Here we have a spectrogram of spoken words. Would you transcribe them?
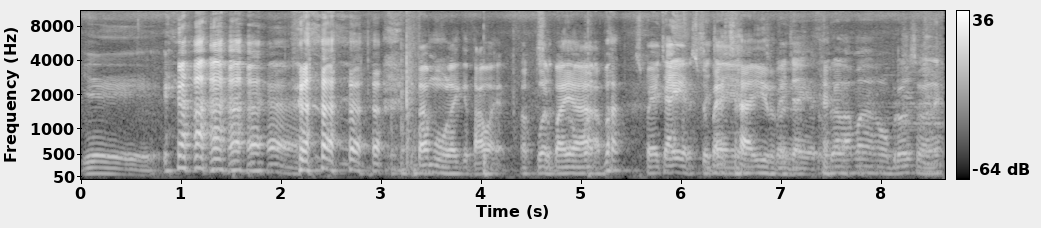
Yeay. Kita mulai ketawa ya. Supaya apa? Supaya cair, supaya, Supaya cair, cair, supaya cair. Udah lama ngobrol soalnya.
